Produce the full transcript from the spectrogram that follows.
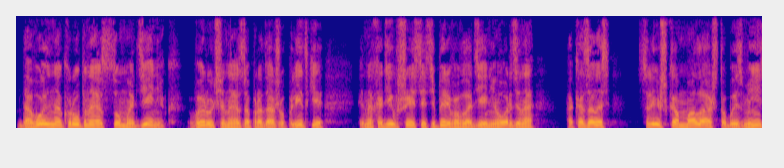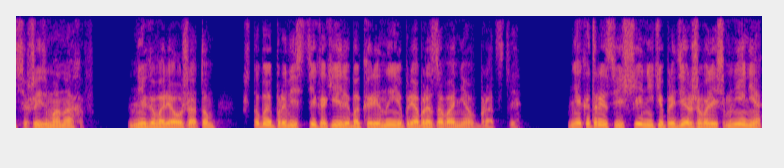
Довольно крупная сумма денег, вырученная за продажу плитки и находившаяся теперь во владении ордена, оказалась слишком мала, чтобы изменить жизнь монахов, не говоря уже о том, чтобы провести какие-либо коренные преобразования в братстве. Некоторые священники придерживались мнения,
